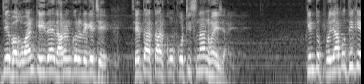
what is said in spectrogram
যে ভগবানকে হৃদয় ধারণ করে রেখেছে, সে তো আর তার কোটি স্নান হয়ে যায়। কিন্তু প্রজাপতিকে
